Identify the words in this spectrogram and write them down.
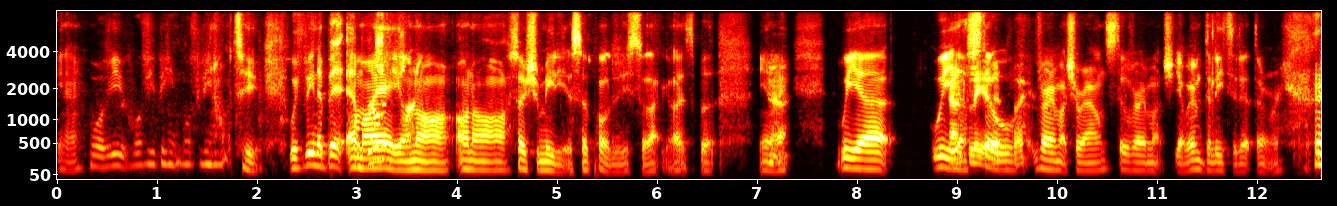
you know, what have you what have you been what have you been up to? We've been a bit Oh, MIA God. on our on our social media, so apologies for that, guys. But you know, Yeah. we uh we Can't are delete it, still very much around, still very much. Yeah, we haven't deleted it, don't worry. No,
